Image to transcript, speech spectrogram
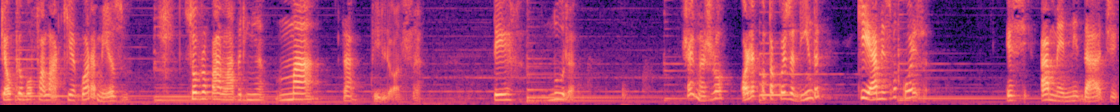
que é o que eu vou falar aqui agora mesmo, sobre a palavrinha maravilhosa: ternura. Já imaginou? Olha quanta coisa linda que é a mesma coisa. Esse amenidade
